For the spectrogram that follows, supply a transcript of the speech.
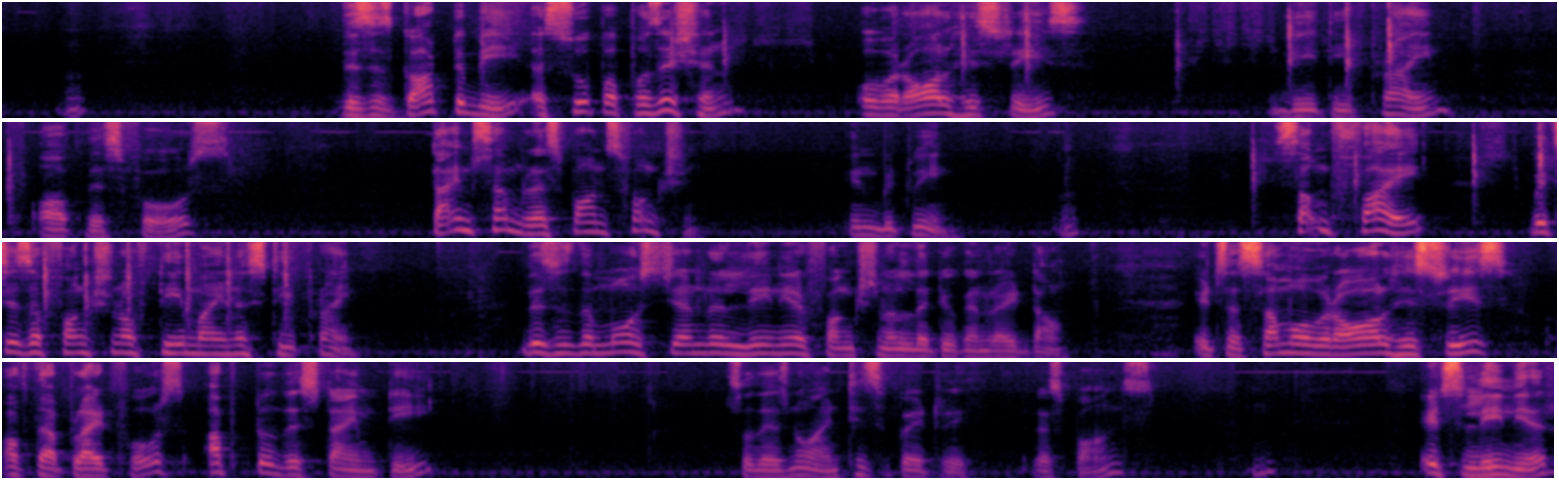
This has got to be a superposition over all histories dt prime of this force times some response function in between some phi which is a function of t minus t prime. This is the most general linear functional that you can write down. It is a sum over all histories of the applied force up to this time t. So, there is no anticipatory response. It is linear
